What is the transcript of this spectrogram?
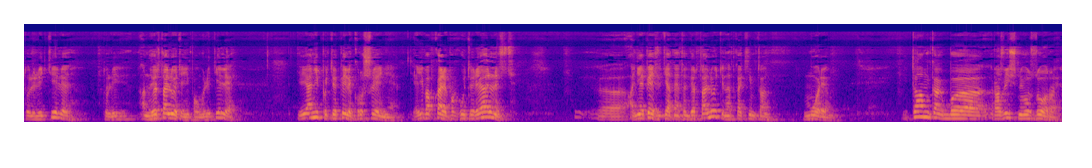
то ли летели, то ли, а на вертолете они, по-моему, летели, и они потерпели крушение. И они попали в какую-то реальность, э, они опять летят на этом вертолете над каким-то морем. И там как бы различные узоры.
